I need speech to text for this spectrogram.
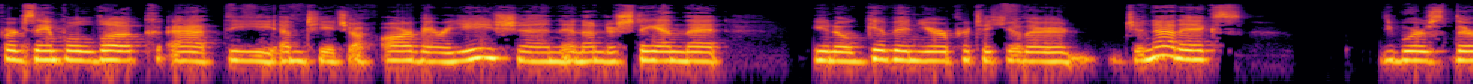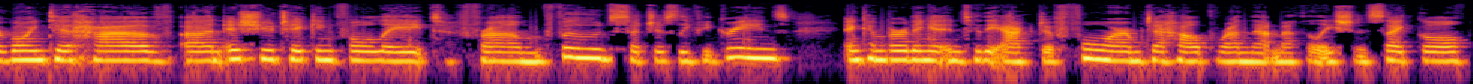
for example, look at the MTHFR variation and understand that, you know, given your particular genetics, where they're going to have an issue taking folate from foods such as leafy greens and converting it into the active form to help run that methylation cycle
